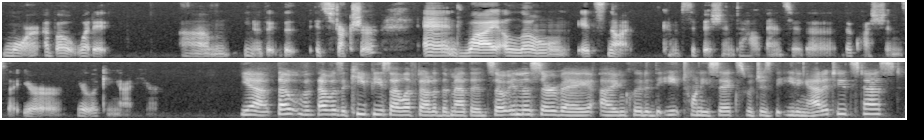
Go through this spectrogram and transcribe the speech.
more about what it, um, you know, the, the, its structure and why alone it's not kind of sufficient to help answer the the questions that you're you're looking at here. Yeah, that that was a key piece I left out of the method. So in the survey, I included the Eat 26, which is the eating attitudes test,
